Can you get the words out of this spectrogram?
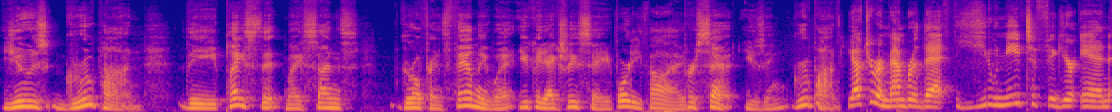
Use Groupon. The place that my son's girlfriend's family went, you could actually save 45% using Groupon. You have to remember that you need to figure in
